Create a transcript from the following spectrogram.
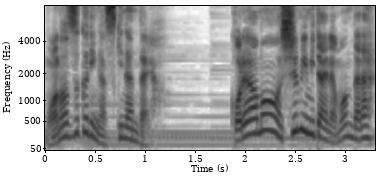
ものづくりが好きなんだよ。これはもう趣味みたいなもんだな。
